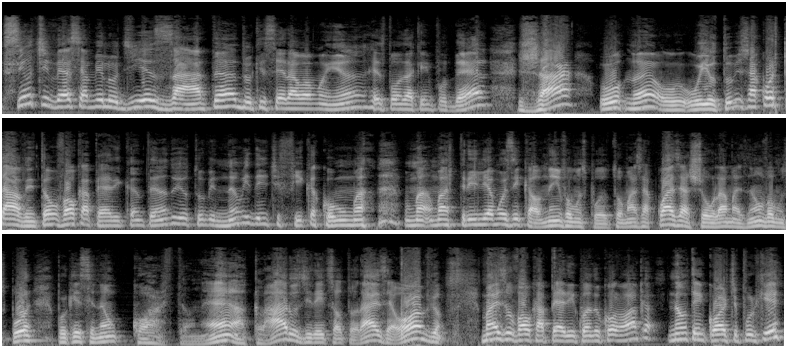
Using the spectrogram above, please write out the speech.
Se eu tivesse a melodia exata do que será o amanhã, responda quem puder, já o, né, o, o, YouTube já cortava. Então, o Val Capelli cantando, o YouTube não identifica como uma, uma, uma, trilha musical. Nem vamos pôr. O Tomás já quase achou lá, mas não vamos pôr, porque senão cortam, né? Ah, claro, os direitos autorais, é óbvio. Mas o Val Capelli, quando coloca, não tem corte, porque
